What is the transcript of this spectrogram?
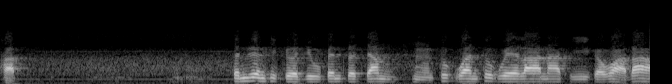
ผัส เป็นเรื่องที่เกิดอยู่เป็นประจำทุกวันทุกเวลานาทีก็ว่าได้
